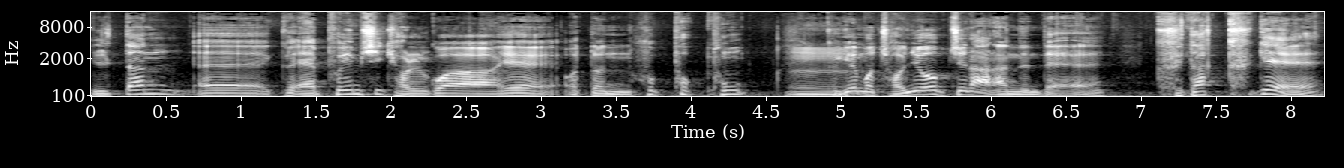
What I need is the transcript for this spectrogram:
일단 에, 그 FOMC 결과의 어떤 후폭풍 음. 그게 뭐 전혀 없지는 않았는데 그닥 크게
